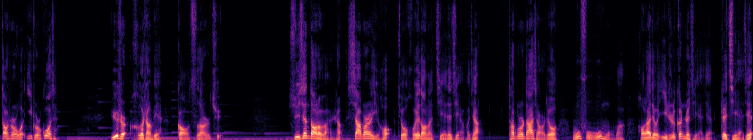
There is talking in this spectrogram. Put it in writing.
到时候我一准过去。”于是和尚便告辞而去。许仙到了晚上，下班以后就回到了姐姐姐夫家。他不是打小就无父无母吗？后来就一直跟着姐姐。这姐姐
